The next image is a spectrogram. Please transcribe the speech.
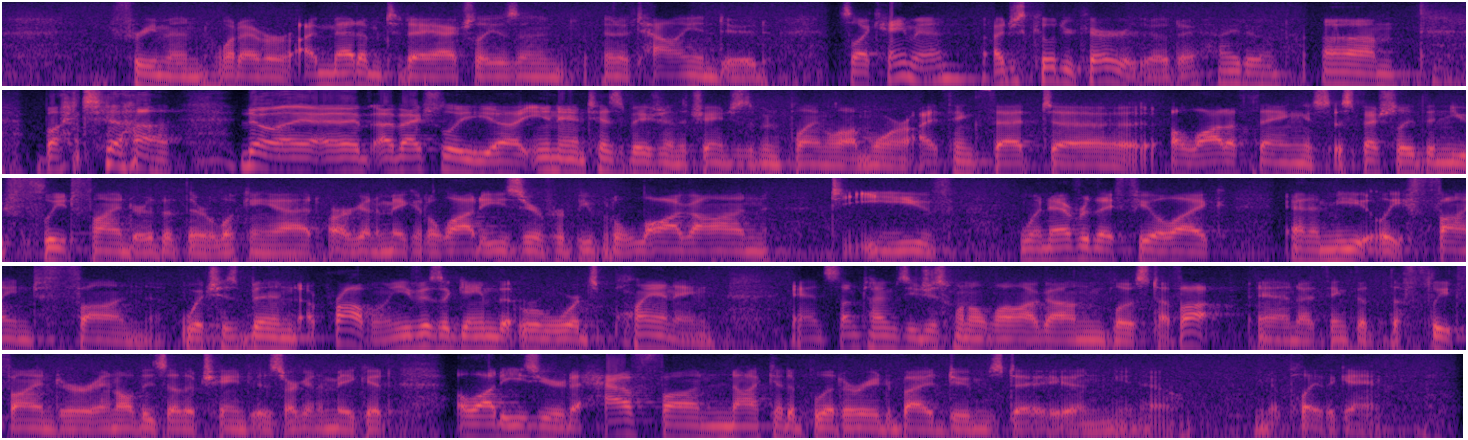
Freeman, whatever. I met him today actually as an, an Italian dude. It's like, hey man, I just killed your character the other day. How you doing? Um, but uh, no, I, I've- I've actually, uh, in anticipation of the changes, have been playing a lot more. I think that uh, a lot of things, especially the new Fleet Finder that they're looking at, are going to make it a lot easier for people to log on to Eve whenever they feel like and immediately find fun, which has been a problem. Eve is a game that rewards planning, and sometimes you just want to log on and blow stuff up. And I think that the Fleet Finder and all these other changes are going to make it a lot easier to have fun, not get obliterated by Doomsday, and you know, you know, play the game.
